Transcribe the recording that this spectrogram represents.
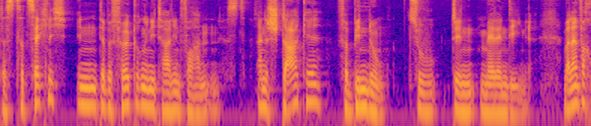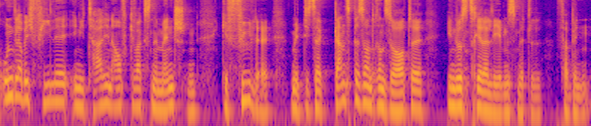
das tatsächlich in der Bevölkerung in Italien vorhanden ist. Eine starke Verbindung zu den Merendine, weil einfach unglaublich viele in Italien aufgewachsene Menschen Gefühle mit dieser ganz besonderen Sorte industrieller Lebensmittel verbinden.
